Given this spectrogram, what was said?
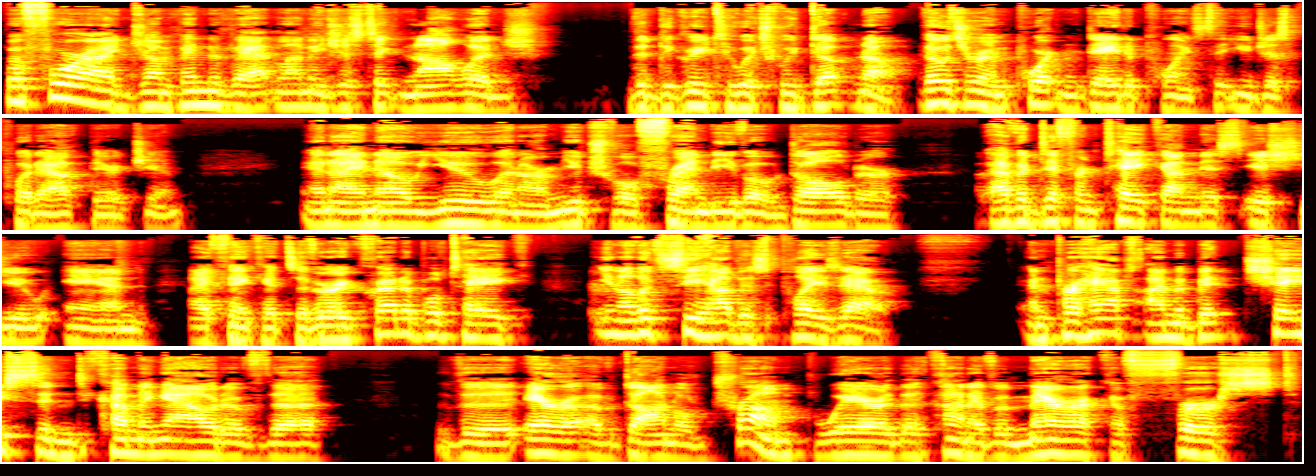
Before I jump into that, let me just acknowledge the degree to which we don't know. Those are important data points that you just put out there, Jim. And I know you and our mutual friend, Ivo Daalder, have a different take on this issue. And I think it's a very credible take. You know, let's see how this plays out. And perhaps I'm a bit chastened coming out of the the era of Donald Trump, where the kind of America first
